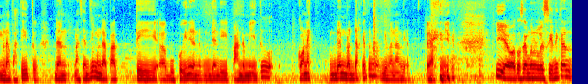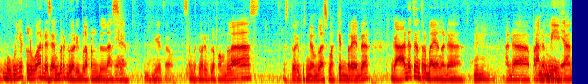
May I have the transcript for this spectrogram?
mendapati itu. Dan Mas Hendri mendapati uh, buku ini dan kemudian di pandemi itu connect, kemudian meledak itu gimana lihat reaksinya? Iya, waktu saya menulis ini kan bukunya keluar Desember 2018 ya. Iya. Gitu. Desember 2018, terus 2019 makin beredar. Nggak ada tuh yang terbayang ada Mhm. ada pandemi, Pandemi, ya. kan.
